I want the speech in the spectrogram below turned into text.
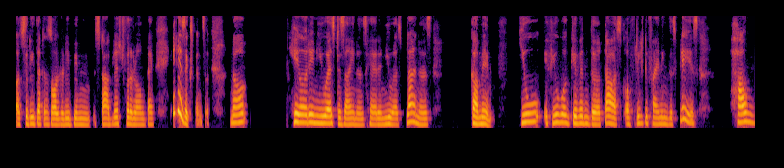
a city that has already been established for a long time it is expensive. Now here in us designers here in us planners come in. You if you were given the task of redefining this place how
